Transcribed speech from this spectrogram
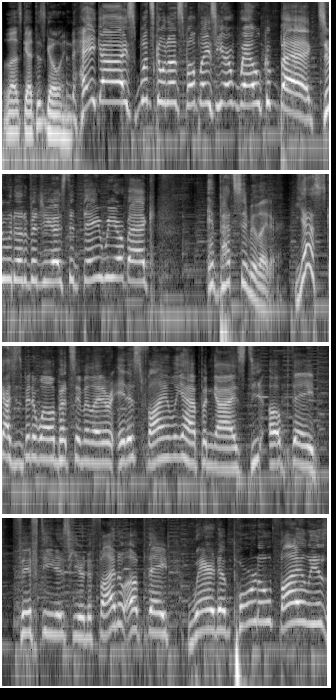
Let's get this going. Hey guys, what's going on? Small Blaze here. Welcome back to another video, guys. Today we are back in Pet Simulator. Yes, guys, it's been a while Pet Simulator. It has finally happened, guys. The update 15 is here, the final update where the portal finally is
